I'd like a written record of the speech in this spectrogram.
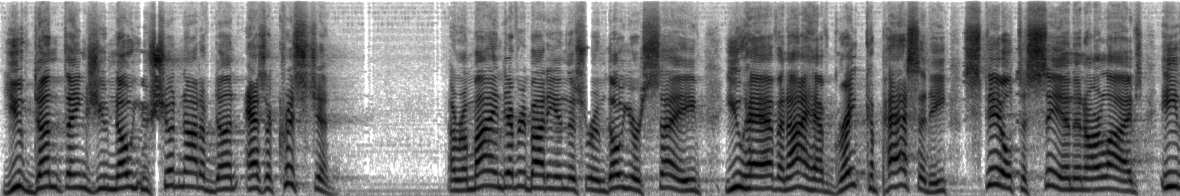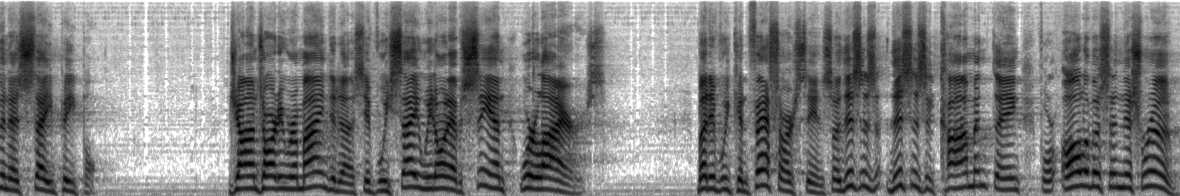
You've done things you know you should not have done as a Christian. I remind everybody in this room, though you're saved, you have and I have great capacity still to sin in our lives, even as saved people. John's already reminded us if we say we don't have sin, we're liars. But if we confess our sins, so this is, this is a common thing for all of us in this room.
